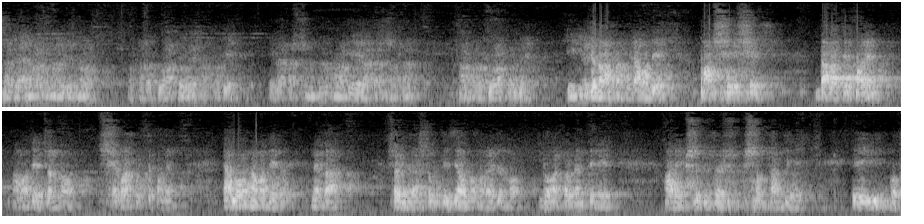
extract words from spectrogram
সাজায়মা রহমানের জন্য আপনারা দোয়া করবেন। আপনাদের এলাকার সন্তান, আমাদের এলাকার সন্তান, আপনারা দোয়া করবেন। তিনিও যেন আপনাদের আমাদের পাশে এসে দাঁড়াতে পারেন, আমাদের জন্য সেবা করতে পারেন। এবং আমাদের নেতা শহীদ রাষ্ট্রপতি জিয়াউর জন্য দোয়া করবেন, তিনি আরেক সুযোগের সন্তান যিনি এই গত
